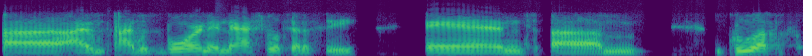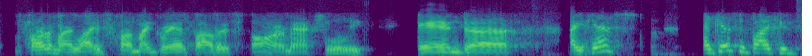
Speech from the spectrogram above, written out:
uh, I, I was born in Nashville, Tennessee, and um, grew up part of my life on my grandfather's farm, actually. And uh, I guess, I guess if I could,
